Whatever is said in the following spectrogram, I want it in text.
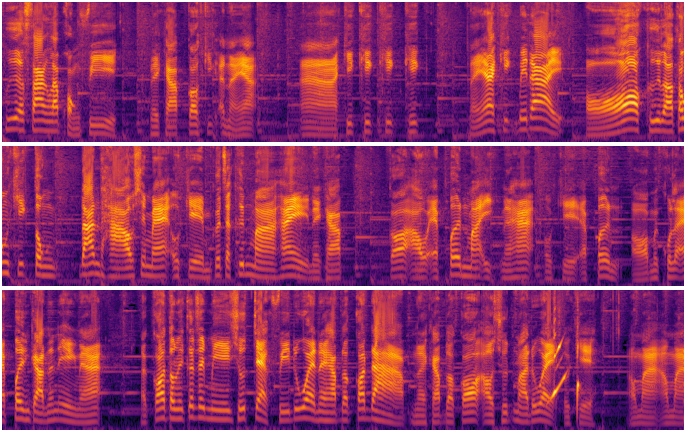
เพื่อสร้างรับของฟรีนะครับก็คลิกอันไหนอะอ่าคลิกคลิกคลิกคลิกไหนอะคลิกไม่ได้ อ๋อ คือเราต้องคลิกตรงด้านเท้าใช่ไหมโอเค มันก็จะขึ้นมาให้นะครับ ก็เอาแอปเปิลมาอีกนะฮะ โอเคแอปเปิลอ๋อเป็นคนละแอปเปิลกันนั่นเองนะฮะ แล้วก็ตรงนี้ก็จะมีชุดแจกฟรีด้วยนะครับ แล้วก็ดาบนะครับ แล้วก็เอาชุดมาด้วย โอเค เอามา เอามา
